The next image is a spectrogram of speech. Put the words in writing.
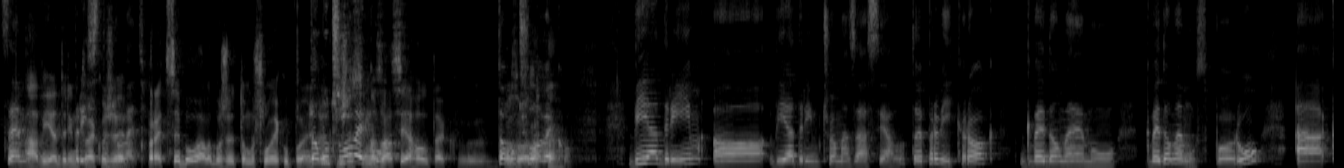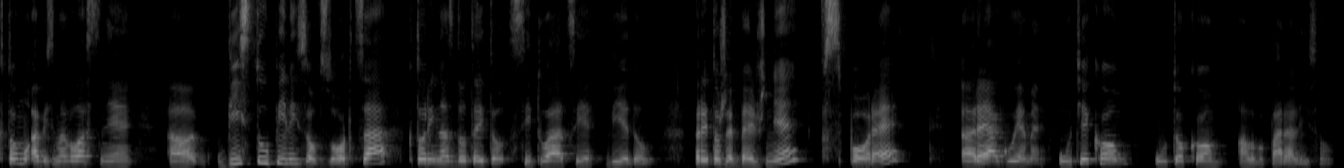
chcem A vyjadrím to akože pred sebou, alebo že tomu človeku poviem, tomu že, človeku, že si ma zasiahol, tak e, Tomu pozor. človeku. Vyjadrím, uh, vyjadrím, čo ma zasiahlo. To je prvý krok k vedomému, k vedomému sporu a k tomu, aby sme vlastne vystúpili zo vzorca, ktorý nás do tejto situácie viedol. Pretože bežne v spore reagujeme útekom, útokom alebo paralýzou.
